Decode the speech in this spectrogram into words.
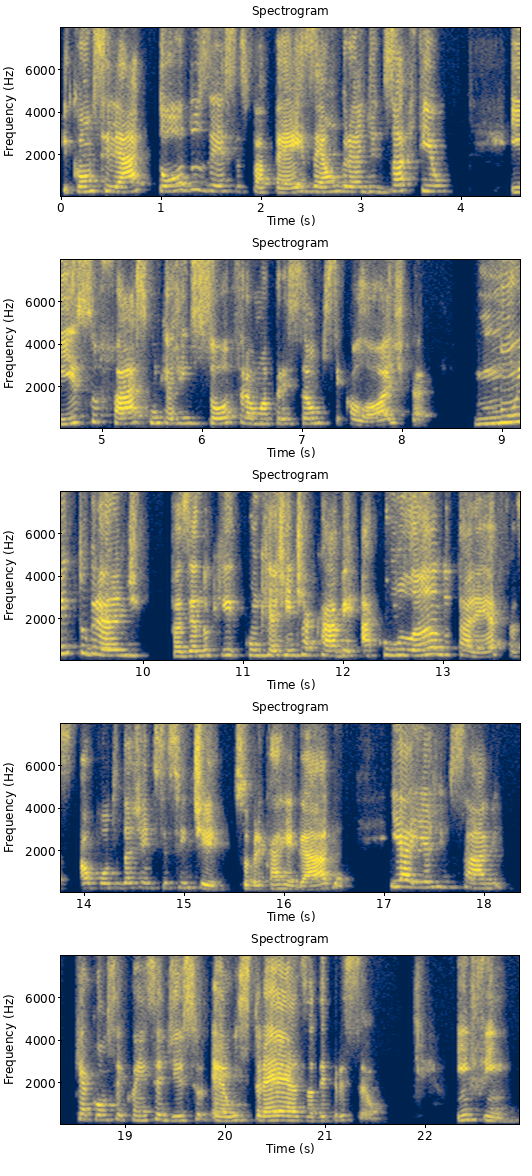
E conciliar todos esses papéis é um grande desafio. E isso faz com que a gente sofra uma pressão psicológica muito grande, fazendo que, com que a gente acabe acumulando tarefas ao ponto da gente se sentir sobrecarregada, e aí a gente sabe que a consequência disso é o estresse, a depressão. Enfim,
